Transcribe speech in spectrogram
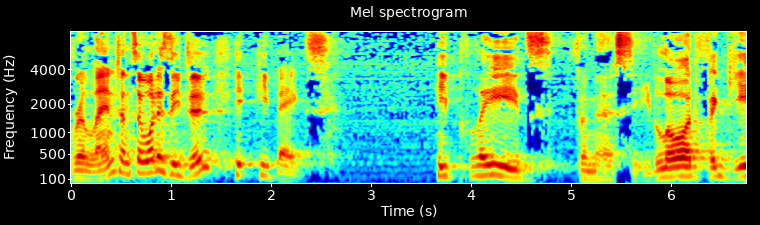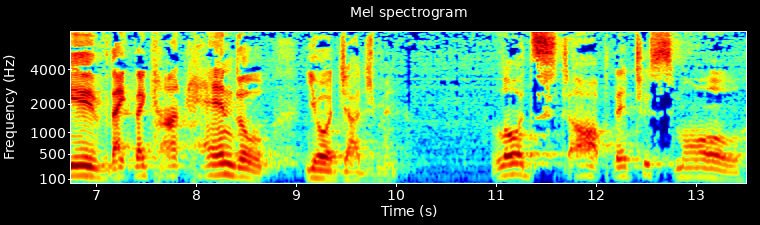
relent, and so what does he do? He, he begs. He pleads for mercy. Lord, forgive. They, they can't handle your judgment. Lord, stop. They're too small.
